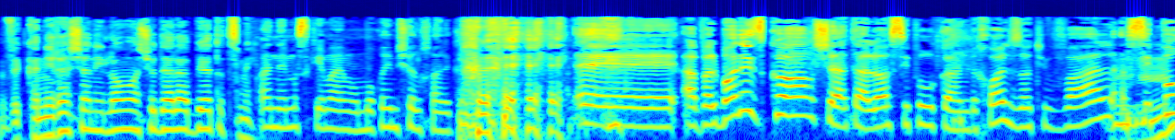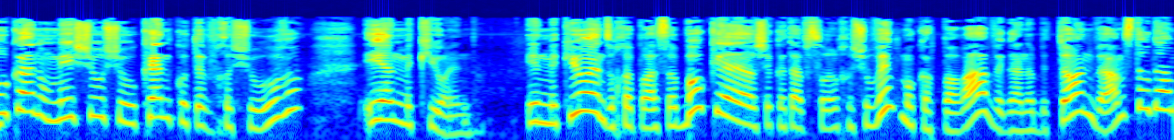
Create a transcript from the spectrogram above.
וכנראה שאני לא ממש יודע להביע את עצמי. אני מסכימה עם המורים שלך לגמרי. אה, אבל בוא נזכור שאתה לא הסיפור כאן. בכל זאת, יובל, הסיפור כאן הוא מישהו שהוא כן כותב חשוב, איאן מקיואן. איאן מקיואן זוכה פרס הבוקר, שכתב ספרים חשובים כמו כפרה וגן הבטון ואמסטרדם,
